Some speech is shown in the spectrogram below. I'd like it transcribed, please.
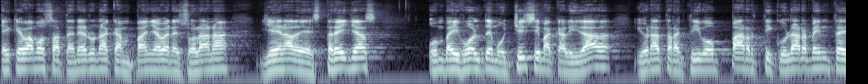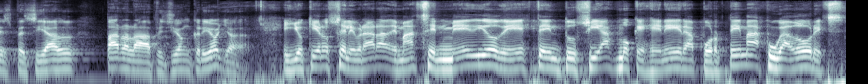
es que vamos a tener una campaña venezolana llena de estrellas, un béisbol de muchísima calidad y un atractivo particularmente especial para la afición criolla. Y yo quiero celebrar además en medio de este entusiasmo que genera por temas jugadores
